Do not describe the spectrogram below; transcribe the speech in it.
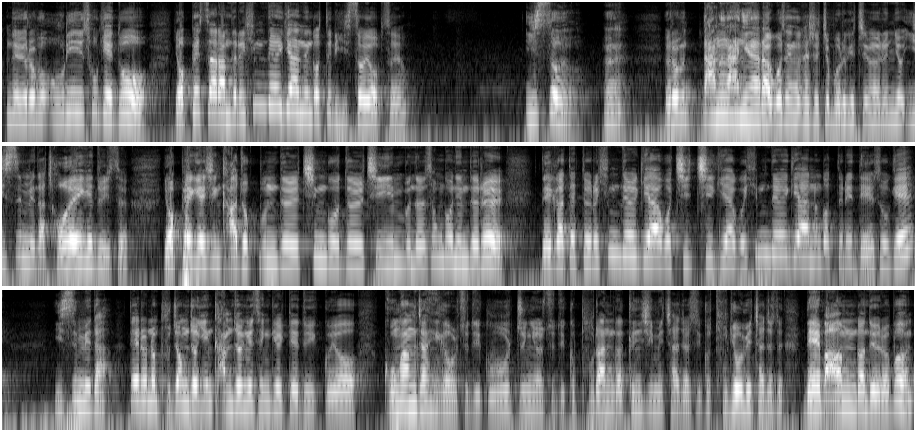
근데 여러분 우리 속에도 옆에 사람들을 힘들게 하는 것들이 있어요, 없어요? 있어요. 예. 여러분 나는 아니야라고 생각하실지 모르겠지만요 있습니다. 저에게도 있어요. 옆에 계신 가족분들, 친구들, 지인분들, 성도님들을 내가 때때로 힘들게 하고 지치게 하고 힘들게 하는 것들이 내 속에 있습니다. 때로는 부정적인 감정이 생길 때도 있고요. 공황장애가 올 수도 있고 우울증이 올 수도 있고 불안과 근심이 찾아올 수 있고 두려움이 찾아올 수 있고 내 마음과도 여러분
